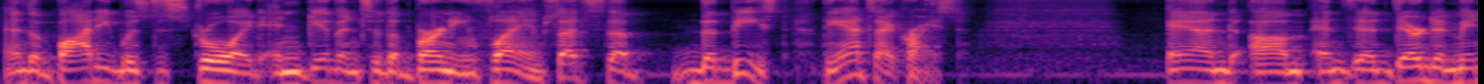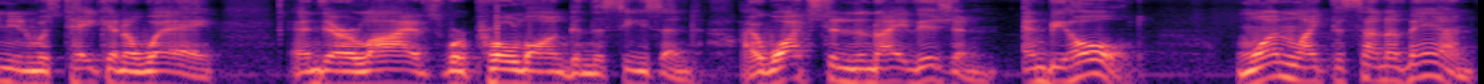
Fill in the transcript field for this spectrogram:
and the body was destroyed and given to the burning flames. So that's the, the beast, the Antichrist. And, um, and their dominion was taken away and their lives were prolonged in the season. I watched in the night vision, and behold, one like the Son of Man,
